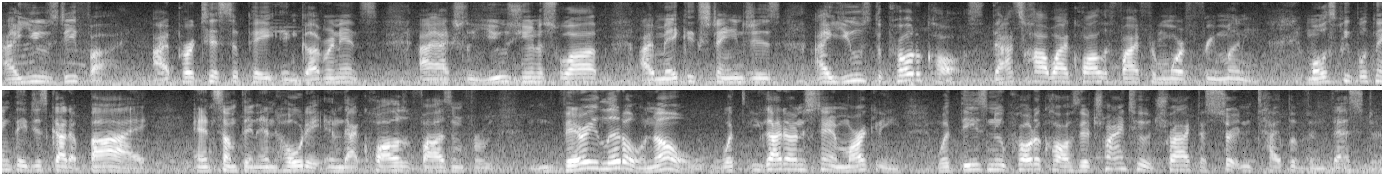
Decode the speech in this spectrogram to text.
I use DeFi. I participate in governance. I actually use Uniswap. I make exchanges. I use the protocols. That's how I qualify for more free money. Most people think they just got to buy and something and hold it and that qualifies them for very little. No, what you got to understand marketing. With these new protocols, they're trying to attract a certain type of investor.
